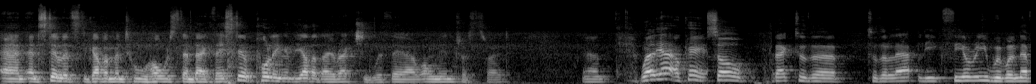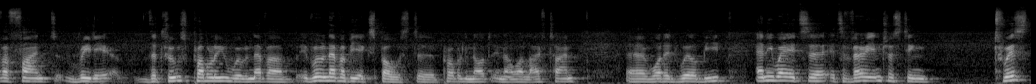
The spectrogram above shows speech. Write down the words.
And and still, it's the government who holds them back. They're still pulling in the other direction with their own interests, right? Um, well, yeah, okay. So back to the to the lab leak theory, we will never find really the truth. Probably we will never. It will never be exposed. Uh, probably not in our lifetime. Uh, what it will be. Anyway, it's a it's a very interesting twist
